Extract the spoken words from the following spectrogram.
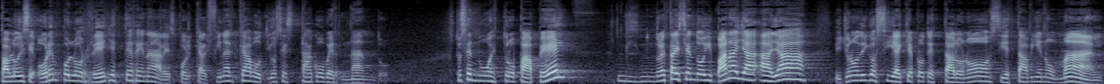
Pablo dice, oren por los reyes terrenales, porque al fin y al cabo Dios está gobernando. Entonces nuestro papel, no le está diciendo, y van allá, allá, y yo no digo si hay que protestar o no, si está bien o mal.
